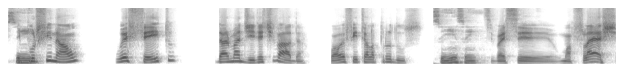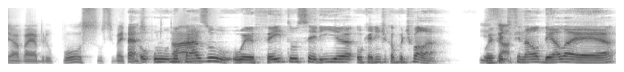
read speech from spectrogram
Sim. E por final, o efeito da armadilha ativada. Qual efeito ela produz? Sim, sim. Se vai ser uma flecha, vai abrir o poço, se vai ter É, um no caso, o efeito seria o que a gente acabou de falar. O Exato. efeito final dela é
